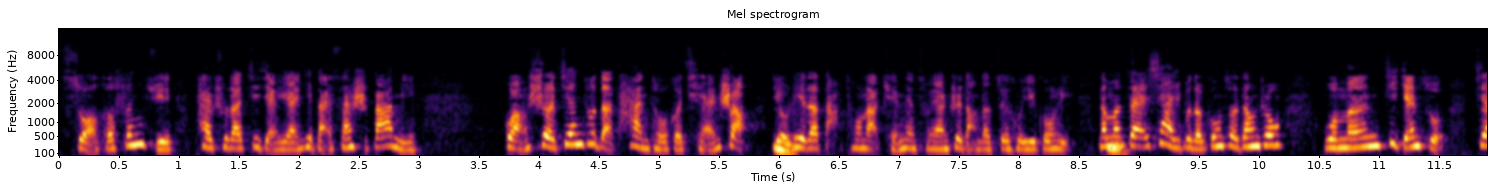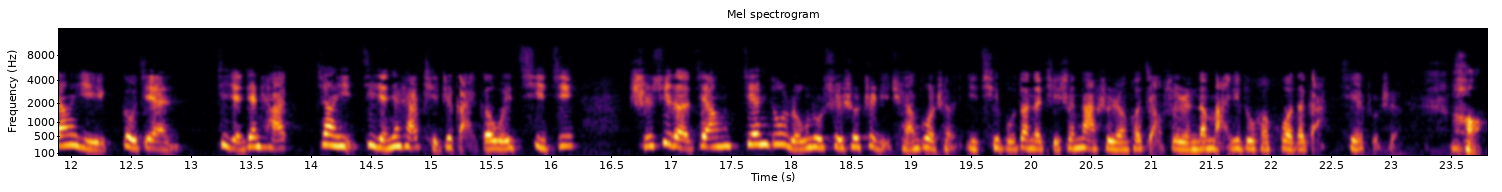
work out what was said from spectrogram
所和分局派出了纪检员一百三十八名。广设监督的探头和前哨，有力地打通了全面从严治党的最后一公里。那么，在下一步的工作当中，我们纪检组将以构建纪检监察，将以纪检监察体制改革为契机。持续的将监督融入税收治理全过程，以期不断的提升纳税人和缴税人的满意度和获得感。谢谢主持人。好，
